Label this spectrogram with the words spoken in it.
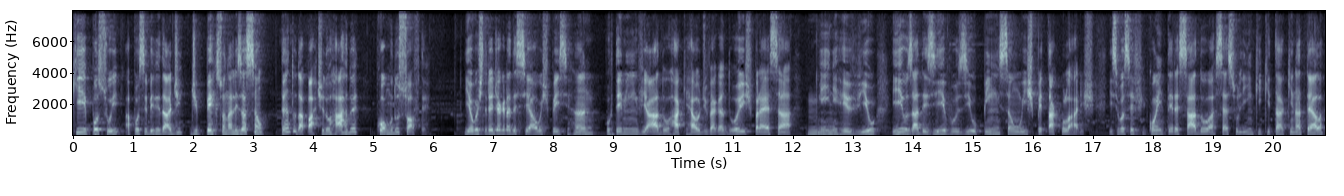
que possui a possibilidade de personalização, tanto da parte do hardware como do software. E eu gostaria de agradecer ao Space Han por ter me enviado o HackHeld Vega 2 para essa mini review e os adesivos e o pin são espetaculares. E se você ficou interessado, acesse o link que está aqui na tela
